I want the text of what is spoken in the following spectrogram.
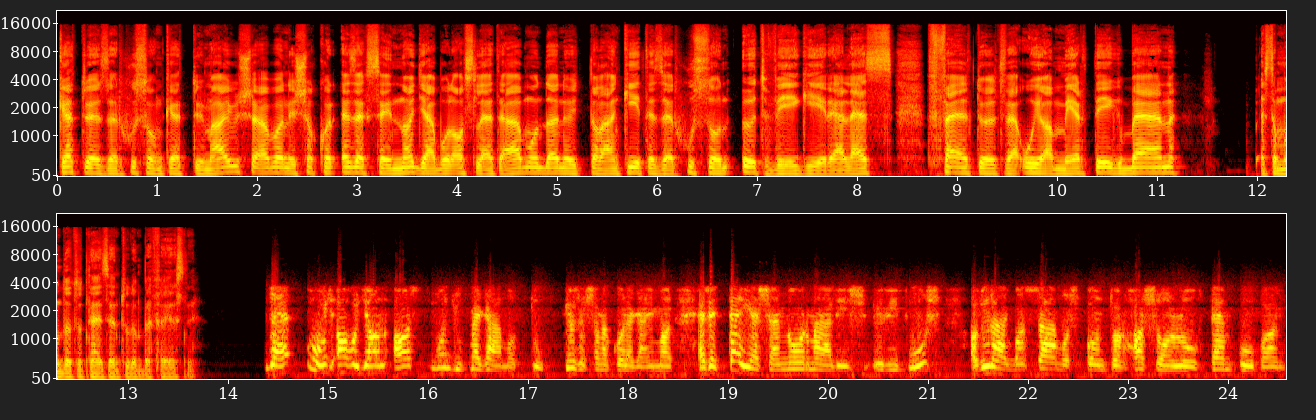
2022 májusában, és akkor ezek szerint nagyjából azt lehet elmondani, hogy talán 2025 végére lesz feltöltve olyan mértékben, ezt a mondatot nehezen tudom befejezni. De úgy, ahogyan azt mondjuk megálmodtuk, közösen a kollégáimmal. Ez egy teljesen normális ritmus, a világban számos ponton hasonló tempóban,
